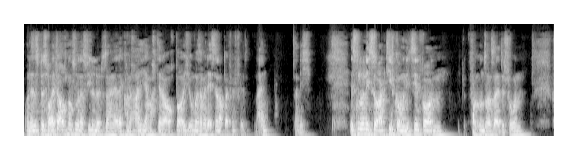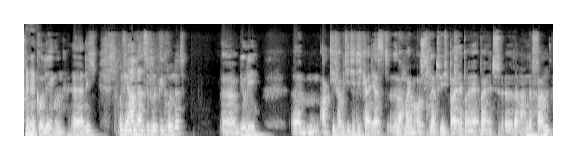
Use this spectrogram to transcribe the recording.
Und es ist bis heute auch noch so, dass viele Leute sagen, ja, der Konradi, der macht ja da auch bei euch irgendwas, aber der ist ja noch bei Freshfields. Nein, ist er nicht. Ist nur nicht so aktiv kommuniziert worden. Von unserer Seite schon, von mhm. den Kollegen äh, nicht. Und wir haben dann zu dritt gegründet, äh, im Juli. Ähm, aktiv habe ich die Tätigkeit erst nach meinem Ausstieg natürlich bei, bei, bei Edge äh, dann angefangen.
